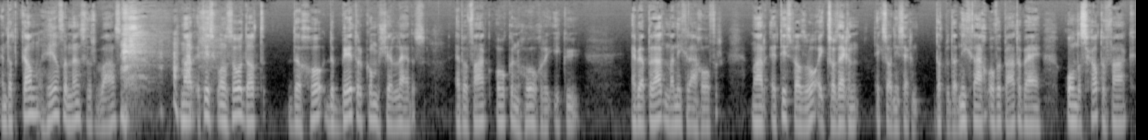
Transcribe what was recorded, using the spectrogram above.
En dat kan heel veel mensen verbazen. maar het is gewoon zo dat de, de betere commerciële leiders hebben vaak ook een hogere IQ. En wij praten daar niet graag over. Maar het is wel zo, ik zou, zeggen, ik zou niet zeggen dat we daar niet graag over praten. Wij onderschatten vaak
